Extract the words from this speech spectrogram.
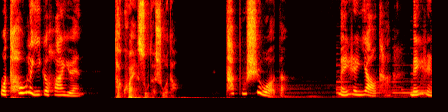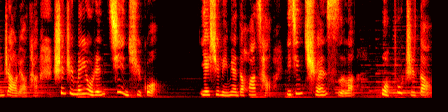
我偷了一个花园，他快速地说道。它不是我的，没人要它，没人照料它，甚至没有人进去过。也许里面的花草已经全死了，我不知道。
